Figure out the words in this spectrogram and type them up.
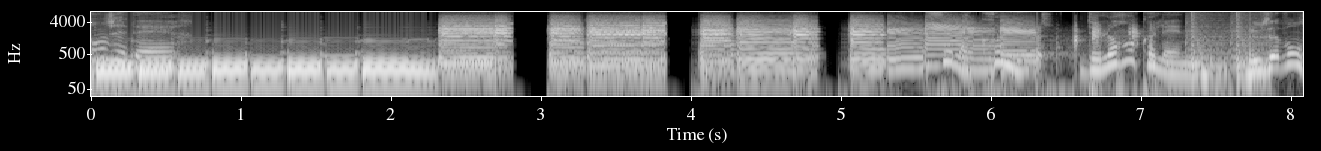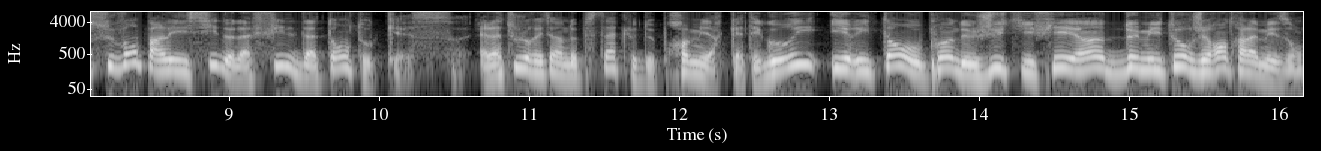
changer d'air. De Laurent Collen. Nous avons souvent parlé ici de la file d'attente aux caisses. Elle a toujours été un obstacle de première catégorie, irritant au point de justifier un demi-tour je rentre à la maison.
